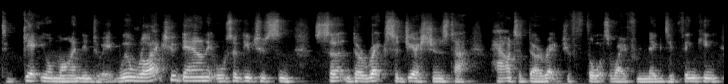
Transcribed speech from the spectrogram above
to get your mind into it. It will relax you down. It also gives you some certain direct suggestions to how to direct your thoughts away from negative thinking.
